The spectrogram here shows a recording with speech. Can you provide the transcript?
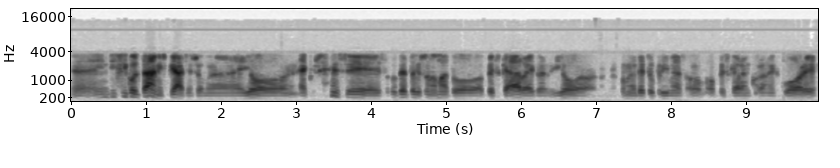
eh, in difficoltà, mi spiace, insomma, io, ecco, se, se, è stato detto che sono amato a pescare, io, come ho detto prima, ho, ho pescare ancora nel cuore.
